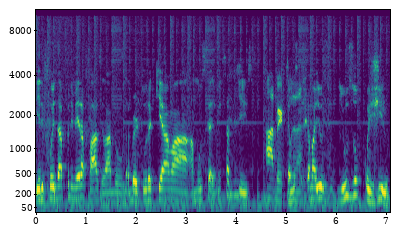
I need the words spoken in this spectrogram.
e ele foi da primeira fase lá, do, da abertura, que é uma, a música, eu nem sabia isso. A abertura, a música né? chama Yuzo, Yuzo Kojiro,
